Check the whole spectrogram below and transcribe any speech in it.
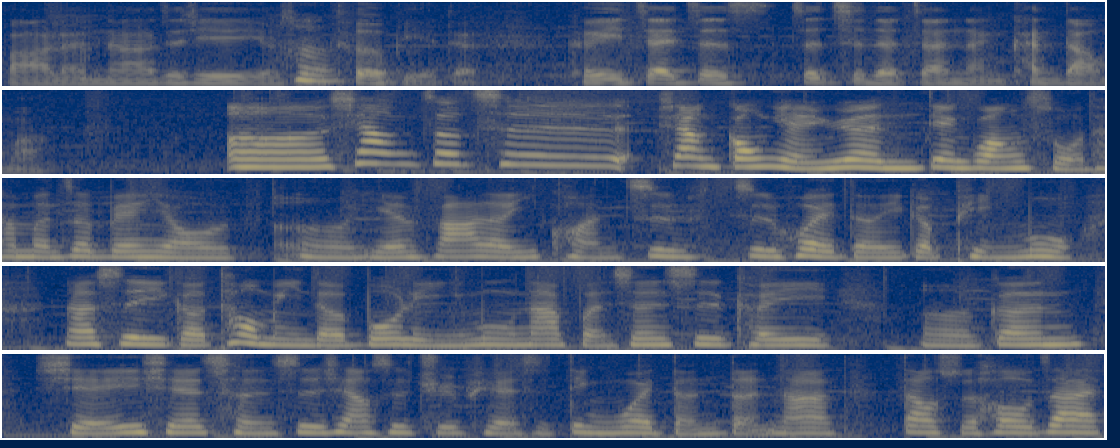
法人啊，这些有什么特别的，可以在这这次的展览看到吗？呃，像这次像工研院电光所他们这边有呃研发了一款智智慧的一个屏幕，那是一个透明的玻璃荧幕，那本身是可以。呃，跟写一些程式，像是 GPS 定位等等。那到时候在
